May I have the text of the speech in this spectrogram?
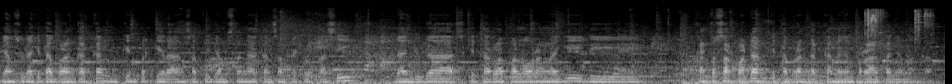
yang sudah kita berangkatkan mungkin perkiraan satu jam setengah akan sampai ke lokasi dan juga sekitar 8 orang lagi di kantor Sarpadang kita berangkatkan dengan peralatan yang lengkap.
